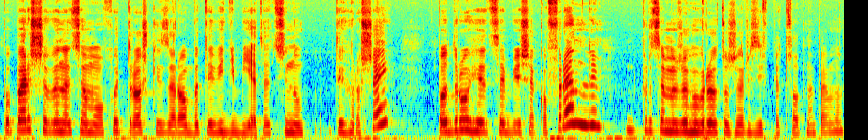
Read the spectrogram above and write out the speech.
По-перше, ви на цьому хоч трошки заробите, відіб'єте ціну тих грошей. По-друге, це більш екофрендлі, про це ми вже говорили теж разів 500, напевно.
